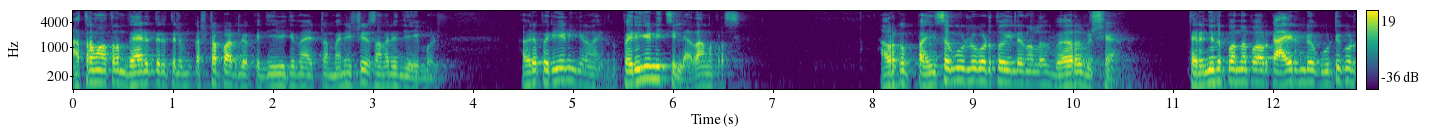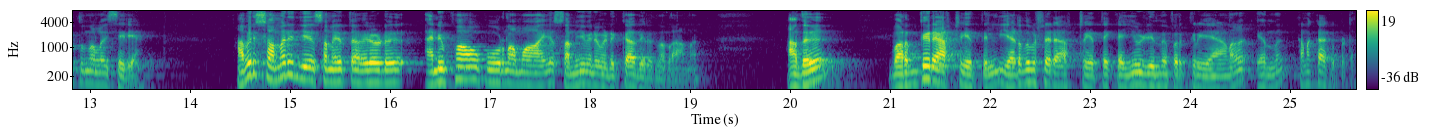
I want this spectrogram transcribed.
അത്രമാത്രം ദാരിദ്ര്യത്തിലും കഷ്ടപ്പാടിലുമൊക്കെ ജീവിക്കുന്നതായിട്ടുള്ള മനുഷ്യർ സമരം ചെയ്യുമ്പോൾ അവരെ പരിഗണിക്കണമായിരുന്നു. പരിഗണിച്ചില്ല അതാണ് പ്രശ്നം. അവർക്ക് പൈസ കൂടുതൽ കൊടുത്തോ ഇല്ലെന്നുള്ളത് വേറെ വിഷയമാണ്. തിരഞ്ഞെടുപ്പ് വന്നപ്പോൾ അവർക്ക് ആയിരം രൂപ കൂട്ടിക്കൊടുത്തു എന്നുള്ളത് ശരിയാണ്. അവർ സമരം ചെയ്ത സമയത്ത് അവരോട് അനുഭാവപൂർണമായ സമീപനം എടുക്കാതിരുന്നതാണ്. അത് വർഗരാഷ്ട്രീയത്തിൽ ഇടതുപക്ഷ രാഷ്ട്രീയത്തെ കൈയൊഴിയുന്ന പ്രക്രിയയാണ് എന്ന് കണക്കാക്കപ്പെട്ടത്.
